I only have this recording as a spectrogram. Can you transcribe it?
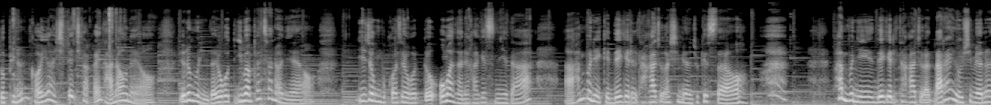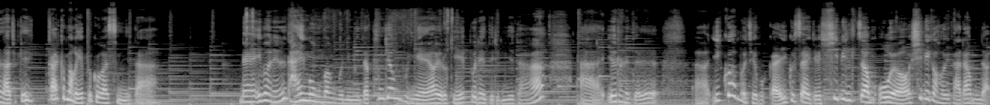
높이는 거의 한 10cm 가까이 다 나오네요. 이런 분입니다. 이것도 28,000원이에요. 이종 묶어서 이것도 5만 원에 가겠습니다. 아, 한 분이 이렇게 네 개를 다 가져가시면 좋겠어요. 한 분이 네 개를 다 가져가 나란히 놓으시면 아주 깨- 깔끔하고 예쁠 것 같습니다. 네, 이번에는 다인공방분입니다. 풍경분이에요. 이렇게 예쁜 애들입니다. 아, 이런 애들. 아, 입구 한번 재볼까요? 입구 사이즈 11.5요. 12가 거의 다 나옵니다.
